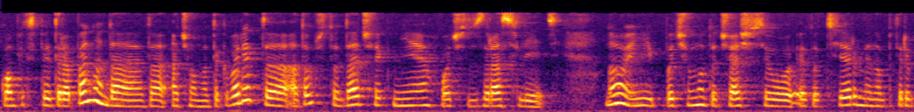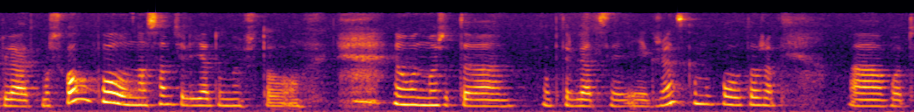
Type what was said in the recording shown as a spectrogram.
комплекс Питера Пэна, да, это о чем это говорит? О том, что, да, человек не хочет взрослеть. Ну и почему-то чаще всего этот термин употребляют к мужскому полу. На самом деле, я думаю, что он может а, употребляться и к женскому полу тоже. А, вот.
